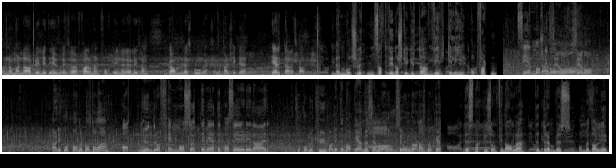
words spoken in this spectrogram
Og når man da blir litt ivrig, så faller man fort inn i det liksom gamle sporet, som kanskje ikke helt der det skal. Men mot slutten satte de norske gutta virkelig opp farten. Se den norske ja, båten nå. Se nå. Er den ikke oppe på andreplass nå, da? 1875 meter passerer de der. Så kommer Cuba litt tilbake igjen. Se nå, se Ungarn har sprukket. Det snakkes om finale, det drømmes om medaljer.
